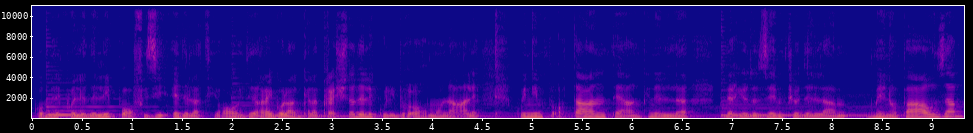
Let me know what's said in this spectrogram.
come quelle dell'ipofisi e della tiroide, regola anche la crescita dell'equilibrio ormonale, quindi importante anche nel periodo esempio della menopausa,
